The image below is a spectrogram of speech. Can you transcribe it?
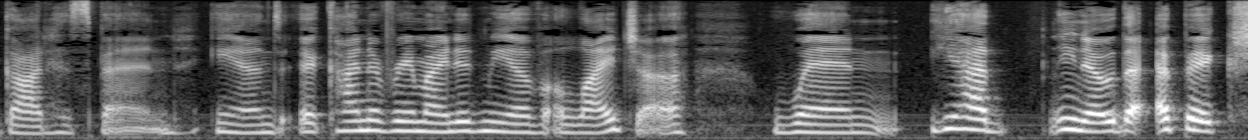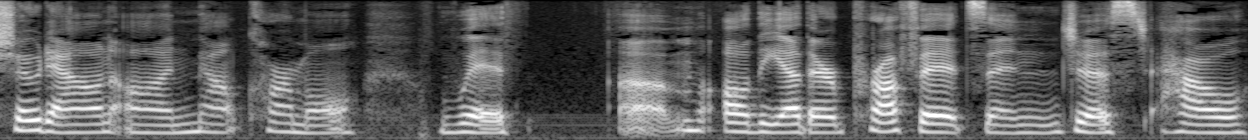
God has been. And it kind of reminded me of Elijah when he had, you know, the epic showdown on Mount Carmel with um, all the other prophets and just how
